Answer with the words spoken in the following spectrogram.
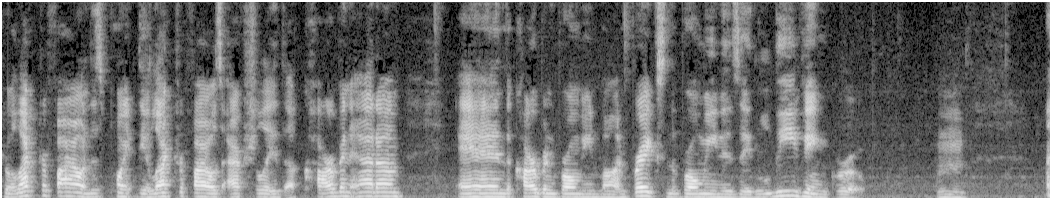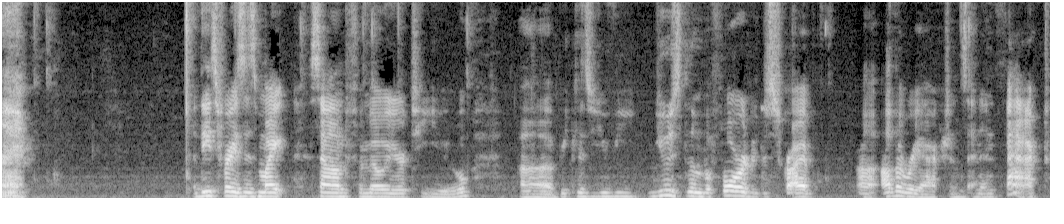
to electrophile. At this point, the electrophile is actually the carbon atom, and the carbon bromine bond breaks, and the bromine is a leaving group. Mm. These phrases might sound familiar to you uh, because you've used them before to describe uh, other reactions, and in fact,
